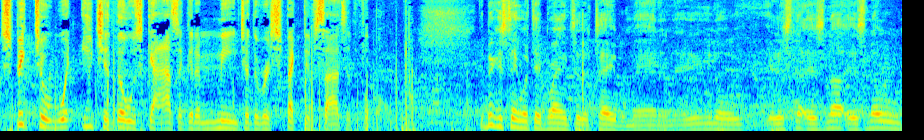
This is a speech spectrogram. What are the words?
Speak to what each of those guys are going to mean to the respective sides of the football the biggest thing what they bring to the table, man, and, and you know, it's not, it's not, it's no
